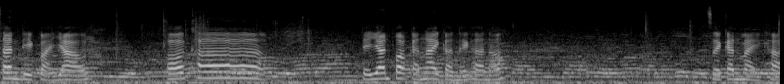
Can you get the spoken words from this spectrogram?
สั้นดีกว่ายาวโอเคเดี๋ยวยันปอกกันหน่อยก่อนเลยค่ะเนาะเจอกันใหม่ค่ะ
